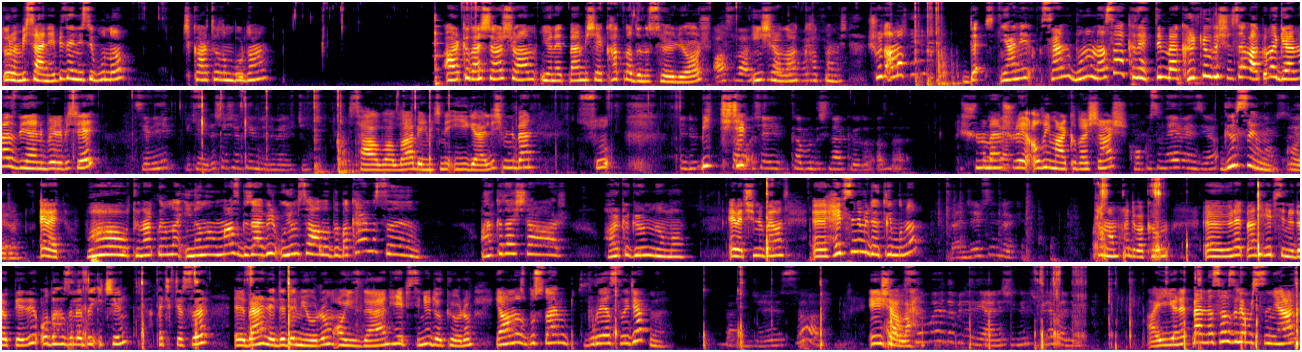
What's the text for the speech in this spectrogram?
durun bir saniye biz en iyisi bunu çıkartalım buradan. Arkadaşlar şu an yönetmen bir şey katmadığını söylüyor. Asla. İnşallah katmamış. Şurada ama be- yani sen bunu nasıl akıl ettin? Ben 40 yıl düşünsem aklıma gelmezdi yani böyle bir şey. Seni bir kere de şaşırtayım dedim Elif'ciğim. Sağ ol vallahi benim için de iyi geldi. Şimdi ben su Elif, Bir çiçek- şey kabın dışına akıyordu az daha. şunu ben şuraya alayım arkadaşlar. Kokusu neye benziyor? Gül suyu mu Gül suyu, koydun? evet. Evet. Wow tırnaklarına inanılmaz güzel bir uyum sağladı. Bakar mısın? Arkadaşlar harika görünmüyor mu? Evet şimdi ben e, hepsini mi dökeyim bunu? Bence hepsini dök. Tamam hadi bakalım. Ee, yönetmen hepsini dök dedi. O da hazırladığı için açıkçası e, ben reddedemiyorum. O yüzden hepsini döküyorum. Yalnız bu slime buraya sığacak mı? Bence sığar. İnşallah. Sığmayabilir yani şimdi hiç bilemedim. Ay yönetmen nasıl hazırlamışsın ya?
